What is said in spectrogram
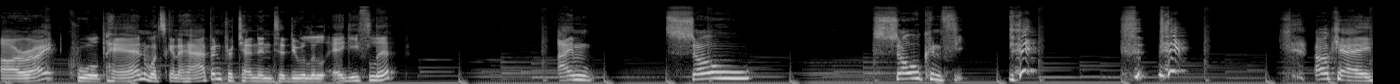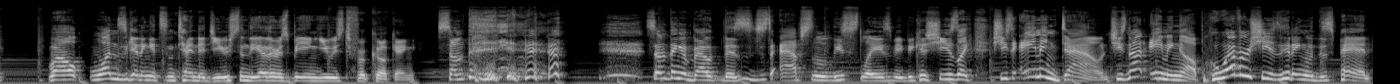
All right, cool pan. What's gonna happen? Pretending to do a little eggy flip. I'm so, so confused. okay. Well, one's getting its intended use and the other is being used for cooking. Something Something about this just absolutely slays me because she's like she's aiming down. She's not aiming up. Whoever she's hitting with this pan,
